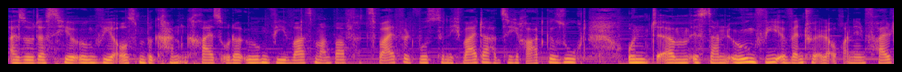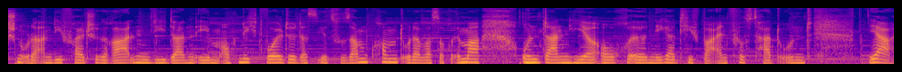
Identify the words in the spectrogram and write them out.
Also, dass hier irgendwie aus dem Bekanntenkreis oder irgendwie was, man war verzweifelt, wusste nicht weiter, hat sich Rat gesucht und ähm, ist dann irgendwie eventuell auch an den Falschen oder an die Falsche geraten, die dann eben auch nicht wollte, dass ihr zusammenkommt oder was auch immer und dann hier auch äh, negativ beeinflusst hat und ja,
